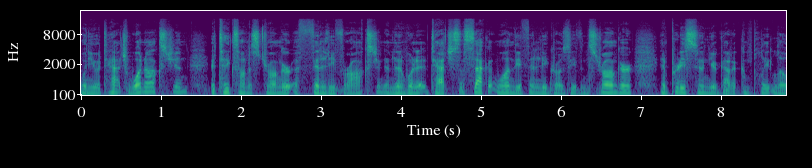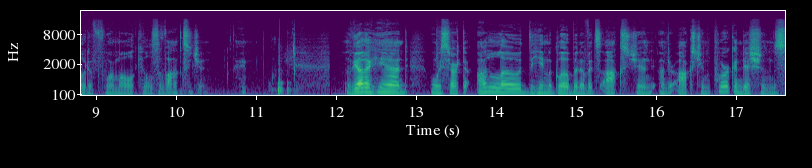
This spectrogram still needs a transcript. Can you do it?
When you attach one oxygen, it takes on a stronger affinity for oxygen. And then when it attaches a second one, the affinity grows even stronger. And pretty soon you've got a complete load of four molecules of oxygen. Okay? On the other hand, when we start to unload the hemoglobin of its oxygen under oxygen poor conditions,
